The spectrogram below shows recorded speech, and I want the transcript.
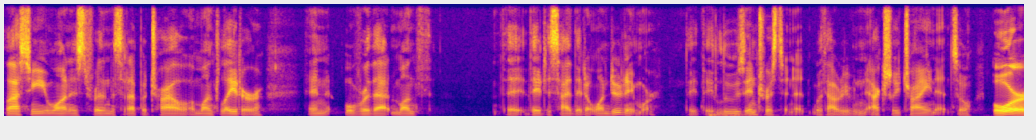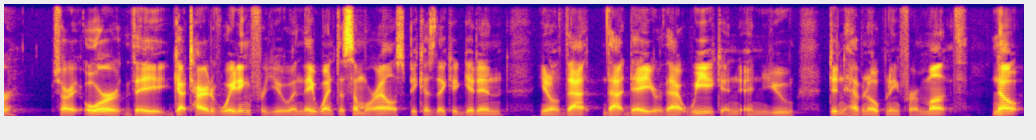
the last thing you want is for them to set up a trial a month later and over that month they, they decide they don't want to do it anymore. They, they lose interest in it without even actually trying it. So or sorry, or they got tired of waiting for you and they went to somewhere else because they could get in, you know, that that day or that week and, and you didn't have an opening for a month. Now,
